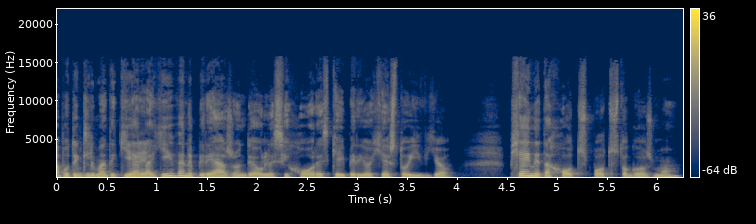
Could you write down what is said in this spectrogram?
Από την κλιματική αλλαγή δεν επηρεάζονται όλες οι χώρες και οι περιοχές το ίδιο. Ποια είναι τα hot spots στον κόσμο;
